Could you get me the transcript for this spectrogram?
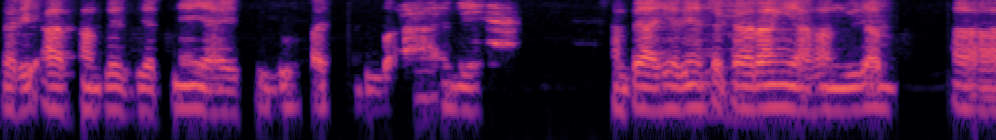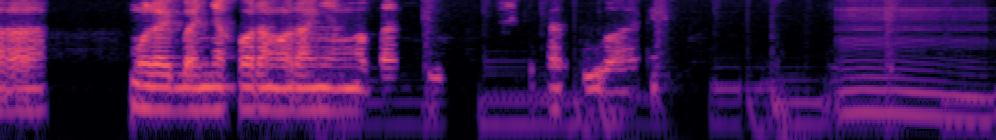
Dari A sampai Z-nya ya itu gue fight berdua aja. Sampai akhirnya sekarang ya alhamdulillah eh, mulai banyak orang-orang yang ngebantu sekitar gua gitu. Hmm.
